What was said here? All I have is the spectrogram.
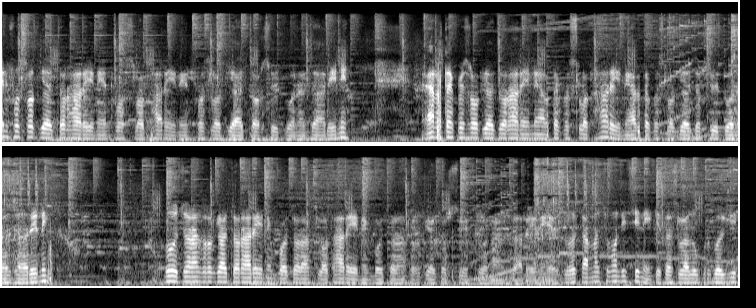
info slot gacor hari ini info slot hari ini info slot gacor sweet bonanza hari ini RTP slot gacor hari ini RTP slot hari ini RTP slot gacor bonus hari ini. Bocoran slot gacor hari ini bocoran slot hari ini bocoran slot gacor bonus hari ini. Ya slot karena cuma di sini kita selalu berbagi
